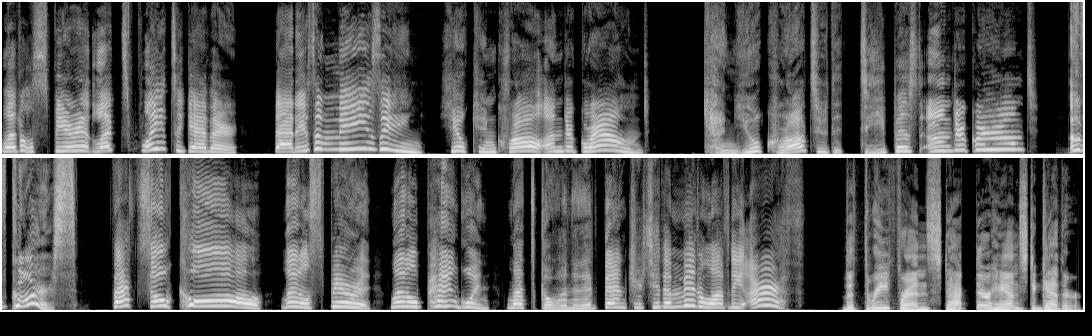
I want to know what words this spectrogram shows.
Little spirit, let's play together. That is amazing. You can crawl underground. Can you crawl to the deepest underground? Of course. That's so cool. Little spirit, little penguin, let's go on an adventure to the middle of the earth. The three friends stacked their hands together.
